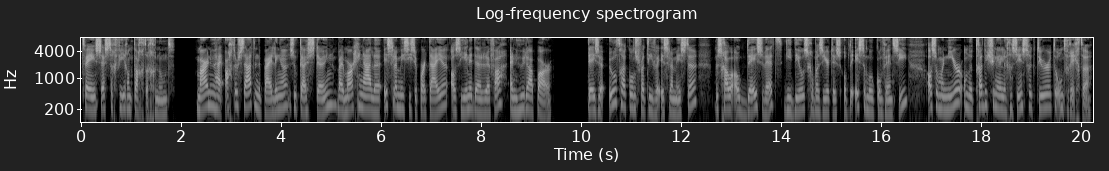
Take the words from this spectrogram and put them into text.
6284 genoemd. Maar nu hij achterstaat in de peilingen, zoekt hij steun bij marginale islamistische partijen als Yeniden Refah en Huda Par, deze ultraconservatieve islamisten beschouwen ook deze wet, die deels gebaseerd is op de Istanbul-conventie, als een manier om de traditionele gezinsstructuur te ontwrichten.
